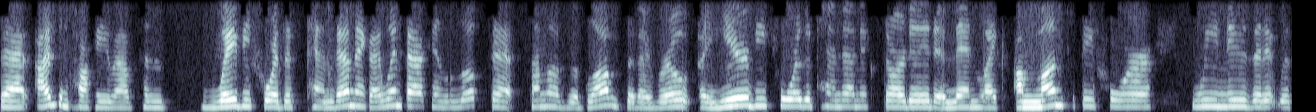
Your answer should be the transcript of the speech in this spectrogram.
that I've been talking about since way before this pandemic. I went back and looked at some of the blogs that I wrote a year before the pandemic started and then like a month before we knew that it was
